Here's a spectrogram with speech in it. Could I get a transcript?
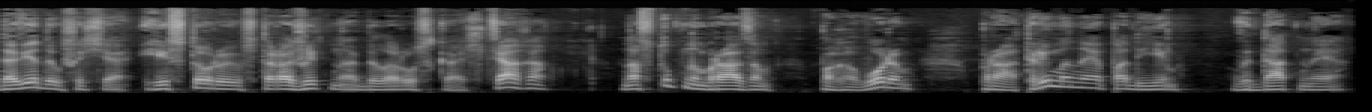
Даведаўшыся гісторыю старажытнага беларускага сцяга, наступным разам пагаворым, пра атрыманыя пад ім выдатныя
